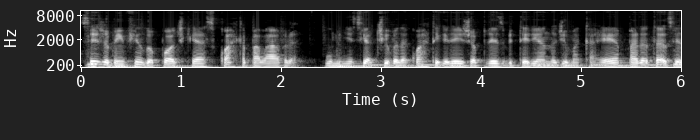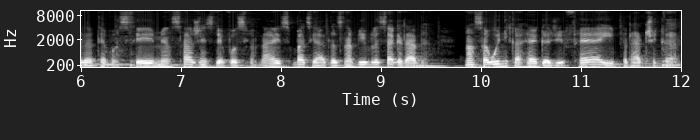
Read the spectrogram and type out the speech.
Seja bem-vindo ao podcast Quarta Palavra, uma iniciativa da Quarta Igreja Presbiteriana de Macaé para trazer até você mensagens devocionais baseadas na Bíblia Sagrada, nossa única regra de fé e prática.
